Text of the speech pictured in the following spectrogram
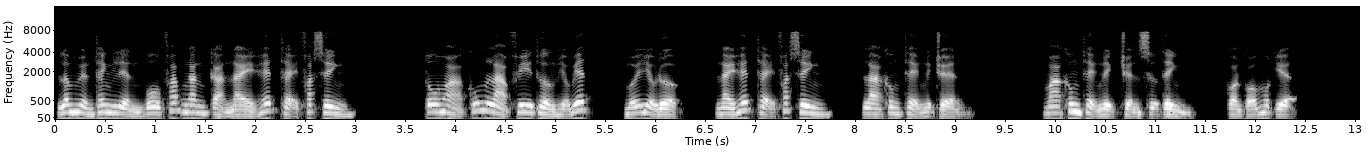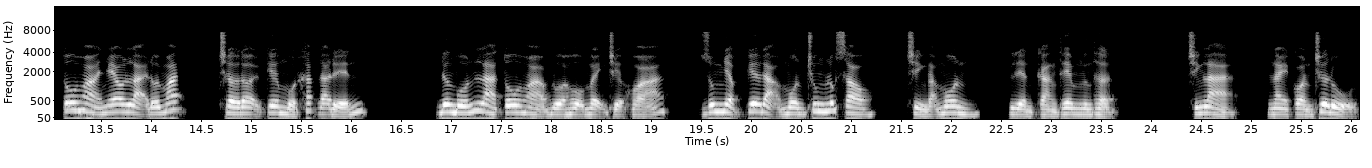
Lâm Huyền Thanh liền vô pháp ngăn cản này hết thể phát sinh. Tô Hỏa cũng là phi thường hiểu biết, mới hiểu được, này hết thể phát sinh, là không thể nghịch chuyển. Mà không thể nghịch chuyển sự tình, còn có một kiện. Tô Hòa nheo lại đôi mắt, chờ đợi kia một khắc đã đến. Đương vốn là Tô Hòa đùa hộ mệnh chìa khóa, dung nhập kia đạo môn chung lúc sau, chỉnh đạo môn, liền càng thêm ngưng thật. Chính là, này còn chưa đủ.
